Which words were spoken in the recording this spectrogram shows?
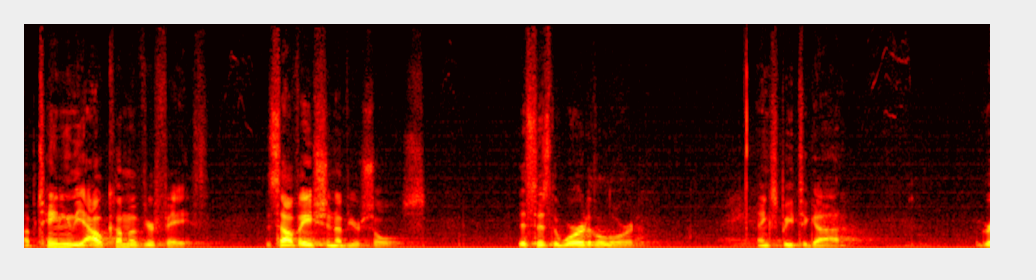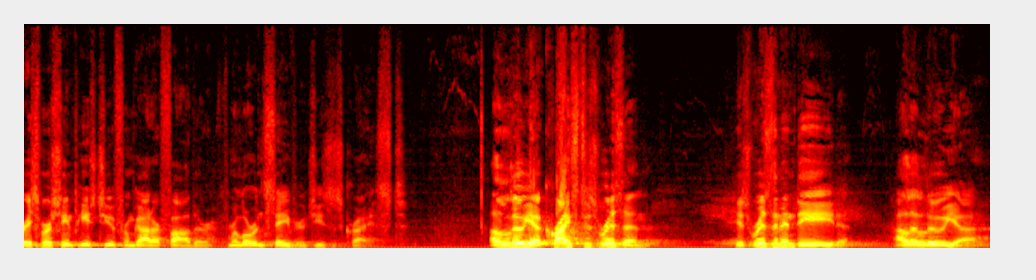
obtaining the outcome of your faith, the salvation of your souls. This is the word of the Lord. Thanks be to God. Grace, mercy, and peace to you from God our Father, from our Lord and Savior, Jesus Christ. Hallelujah. Christ is risen. He's risen indeed. Hallelujah.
